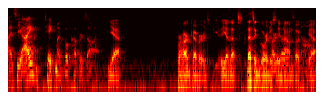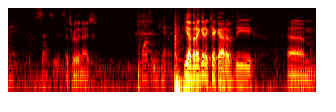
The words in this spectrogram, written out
I see. I take my book covers off. Yeah. For hardcover, it's yeah. That's that's a gorgeously bound book. Oh yeah, man, look how sexy this is. it's really nice. Quantum mechanics. Yeah, but I get a kick out of the um,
